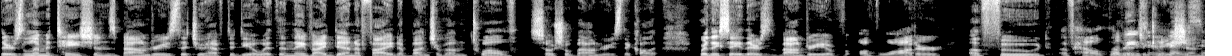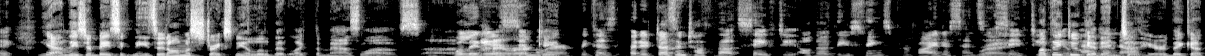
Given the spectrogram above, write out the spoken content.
there's limitations, boundaries that you have to deal with, and they've identified a bunch of them, 12 social boundaries they call it, where they say there's the boundary of of water, of food, of health, well, of education. Basic, yeah. these are basic needs. It almost strikes me a little bit like the Maslow's uh, well, it is hierarchy. similar because, but it doesn't talk about safety. Although these things provide a sense Right. of safety. Well, they do get into enough. here. They got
